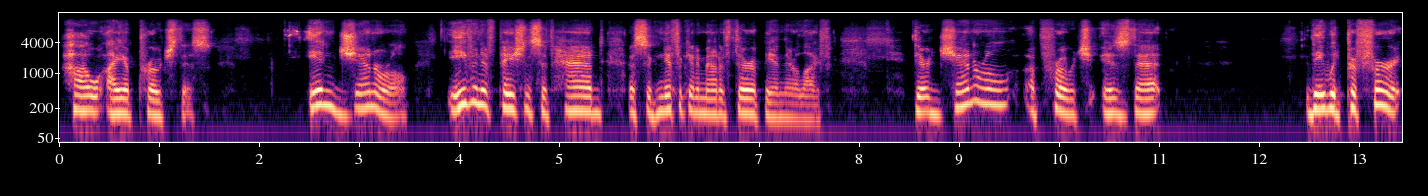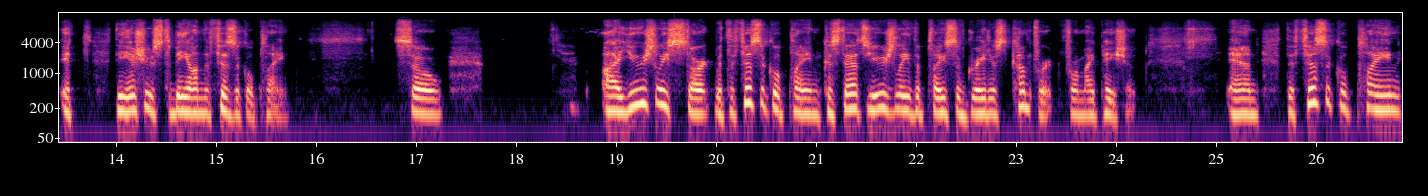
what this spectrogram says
how I approach this. In general, even if patients have had a significant amount of therapy in their life, their general approach is that they would prefer it the issues to be on the physical plane. So I usually start with the physical plane because that's usually the place of greatest comfort for my patient. And the physical plane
